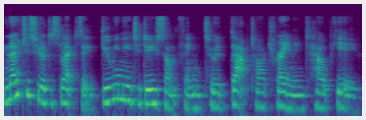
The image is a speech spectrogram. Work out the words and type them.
Notice you're dyslexic. Do we need to do something to adapt our training to help you?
